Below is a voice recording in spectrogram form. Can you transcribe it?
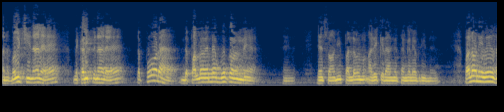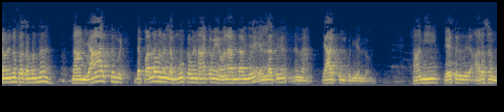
அந்த மகிழ்ச்சியினால இந்த கழிப்பினால இந்த போட இந்த பல்லவன் என்ன மூக்கம் என்ன? என் சுவாமி பல்லவன் அழைக்கிறாங்க தங்களை அப்படின்னு. பல்லவன் எதுவும் என்னப்பா சம்பந்தம்? நாம் யாருக்கும் இந்த பல்லவன் அல்ல மூக்கவன் ஆக்கவன் எவனா இருந்தாலும் சரி எல்லாத்துக்கும் யாருக்கும் குடியல்லவன் சாமி பேசுறது அரசன்.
